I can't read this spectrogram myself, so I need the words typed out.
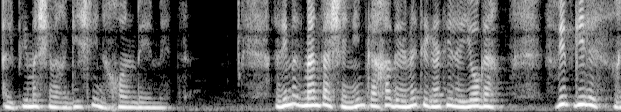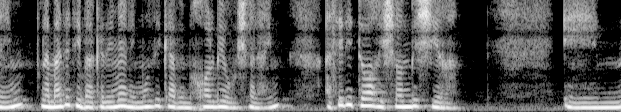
על פי מה שמרגיש לי נכון באמת. אז עם הזמן והשנים ככה באמת הגעתי ליוגה. סביב גיל 20 למדתי באקדמיה למוזיקה ומחול בירושלים, עשיתי תואר ראשון בשירה. אמ,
